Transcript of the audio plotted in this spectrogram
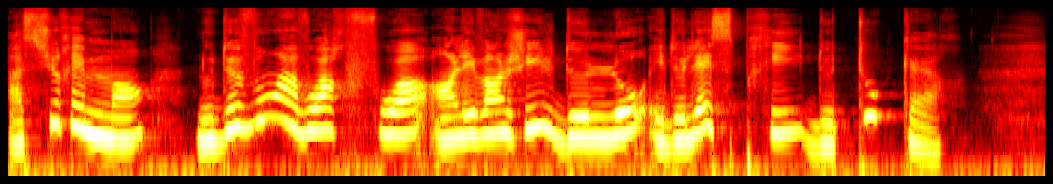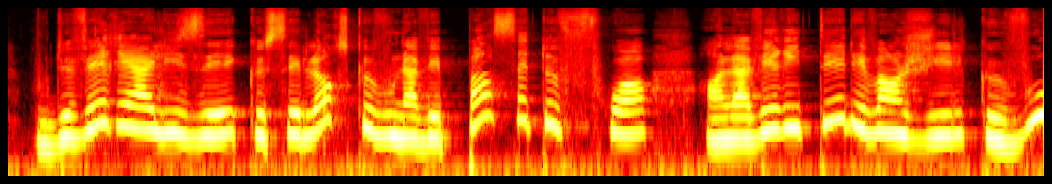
Assurément, nous devons avoir foi en l'évangile de l'eau et de l'esprit de tout cœur. Vous devez réaliser que c'est lorsque vous n'avez pas cette foi en la vérité d'évangile que vous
